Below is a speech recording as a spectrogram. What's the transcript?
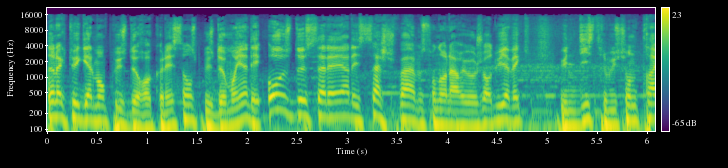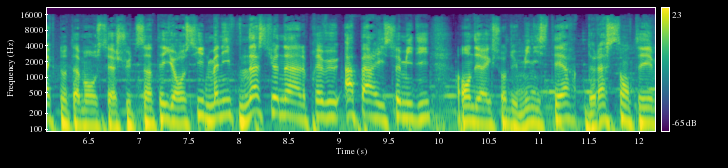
Dans l'actu également, plus de reconnaissance, plus de moyens, des hausses de salaire. Les sages-femmes sont dans la rue aujourd'hui avec une distribution de tracts, notamment au CHU de saint Il y aura aussi une manif nationale nationale prévue à Paris ce midi en direction du ministère de la Santé.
